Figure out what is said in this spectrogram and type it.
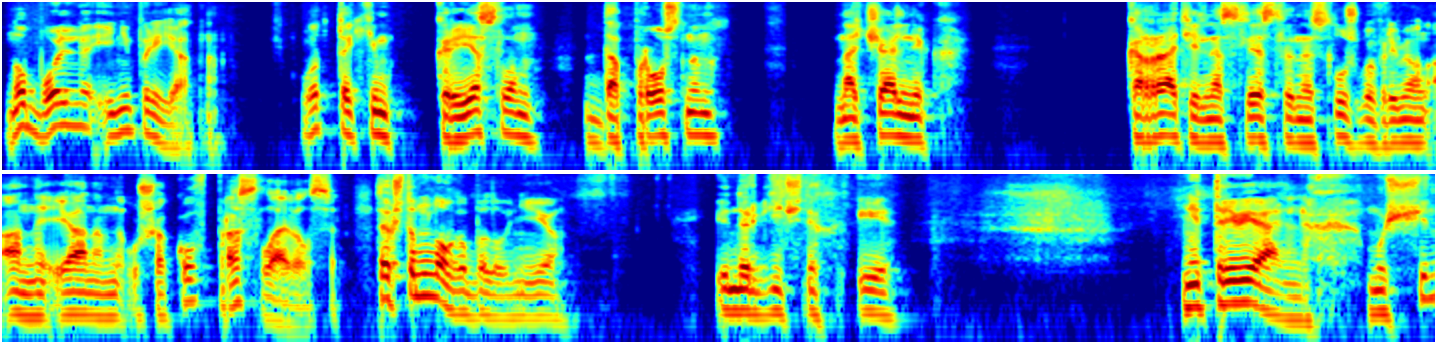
Но больно и неприятно. Вот таким креслом допросным начальник карательно-следственной службы времен Анны Иоанновны Ушаков прославился. Так что много было у нее энергичных и нетривиальных мужчин.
